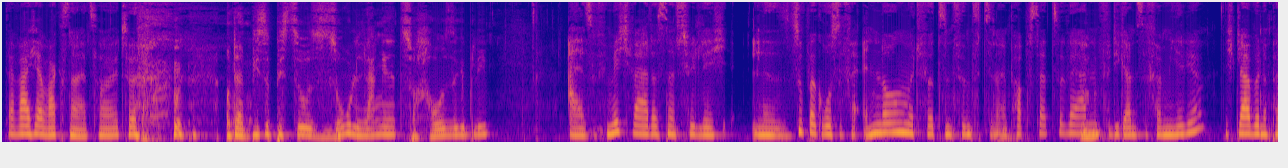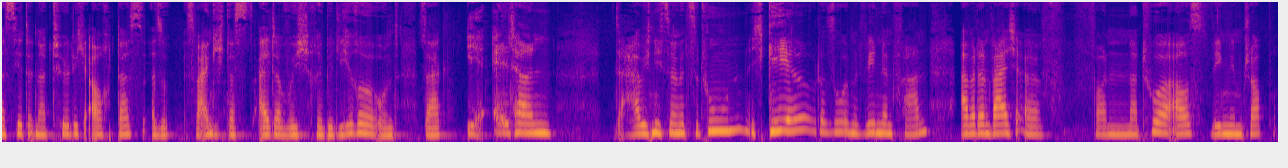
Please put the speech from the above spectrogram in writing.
Da war ich erwachsener als heute. Und dann bist du, bist du so lange zu Hause geblieben? Also für mich war das natürlich eine super große Veränderung, mit 14, 15 ein Popstar zu werden, mhm. für die ganze Familie. Ich glaube, dann passierte natürlich auch das, also es war eigentlich das Alter, wo ich rebelliere und sag, ihr Eltern, da habe ich nichts mehr mit zu tun, ich gehe oder so, mit wehenden Fahnen. Aber dann war ich äh, von Natur aus wegen dem Job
